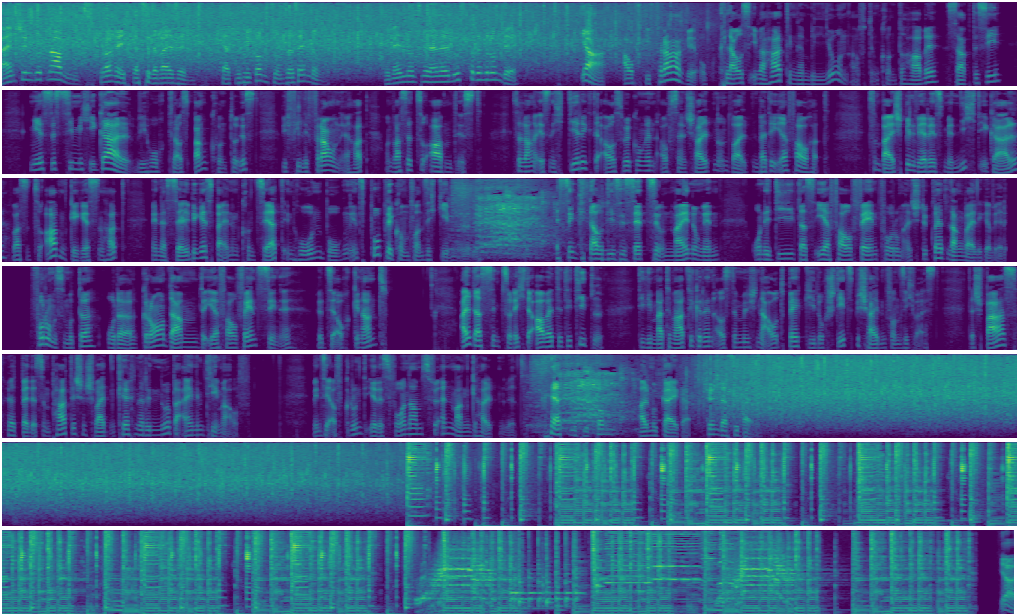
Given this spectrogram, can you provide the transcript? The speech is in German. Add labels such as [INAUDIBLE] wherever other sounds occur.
Einen schönen guten Abend. Freue mich, dass Sie dabei sind. Herzlich willkommen zu unserer Sendung. Wir melden uns mit einer illustren Runde. Ja, auf die Frage, ob Klaus Eberhardinger Millionen auf dem Konto habe, sagte sie, mir ist es ziemlich egal, wie hoch Klaus Bankkonto ist, wie viele Frauen er hat und was er zu Abend isst, solange es nicht direkte Auswirkungen auf sein Schalten und Walten bei der ERV hat. Zum Beispiel wäre es mir nicht egal, was er zu Abend gegessen hat, wenn er selbiges bei einem Konzert in hohem Bogen ins Publikum von sich geben würde. Es sind genau diese Sätze und Meinungen, ohne die das ERV-Fanforum ein Stück weit langweiliger wäre. Forumsmutter oder Grand Dame der ERV-Fanszene wird sie auch genannt. All das sind zurecht erarbeitete Titel, die die Mathematikerin aus dem Münchner Outback jedoch stets bescheiden von sich weist. Der Spaß hört bei der sympathischen Schweitenkirchnerin nur bei einem Thema auf wenn sie aufgrund ihres Vornamens für einen Mann gehalten wird. [LAUGHS] Herzlich willkommen, Almut Geiger. Schön, dass Sie bei uns sind.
